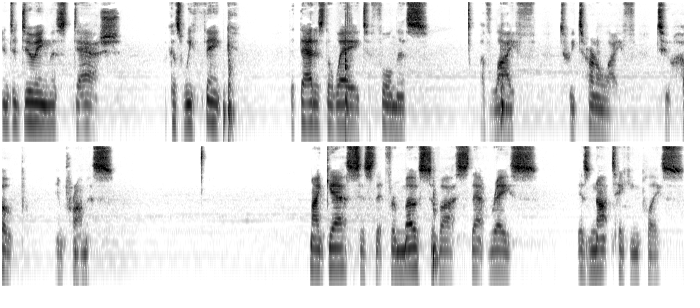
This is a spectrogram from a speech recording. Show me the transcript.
into doing this dash because we think that that is the way to fullness of life, to eternal life, to hope and promise. My guess is that for most of us, that race is not taking place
